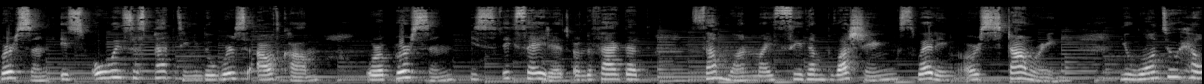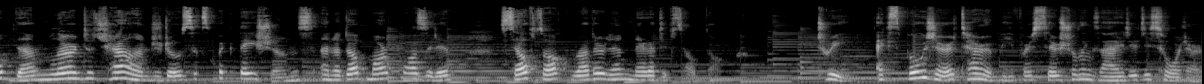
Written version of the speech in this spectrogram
person is always suspecting the worst outcome, or a person is fixated on the fact that someone might see them blushing, sweating, or stammering. You want to help them learn to challenge those expectations and adopt more positive self talk rather than negative self talk. 3. Exposure therapy for social anxiety disorder.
